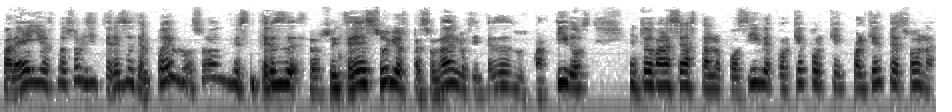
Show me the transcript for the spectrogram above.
para ellos no son los intereses del pueblo, son los intereses, los intereses suyos personales, los intereses de sus partidos. Entonces van a hacer hasta lo posible. ¿Por qué? Porque cualquier persona,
